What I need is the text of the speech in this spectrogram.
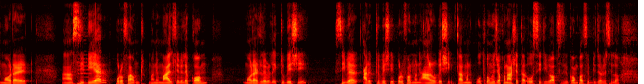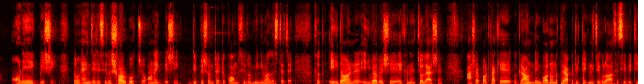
মডারেট সিভিয়ার প্রোফাউন্ড মানে মাইল্ড লেভেলে কম মডারেট লেভেল একটু বেশি সিভিয়ার আর একটু বেশি প্রোফাউন্ড মানে আরও বেশি। তার মানে প্রথমে যখন আসে, তার ওসিডি বা অবসেসিভ কম্পালসিভ ডিজর্ডার ছিল অনেক বেশি এবং অ্যাংজাইটি ছিল সর্বোচ্চ অনেক বেশি। ডিপ্রেশনটা একটু কম ছিল মিনিমাল স্টেজে সো এই ধরনের এইভাবে সে এখানে চলে আসে। আসার পর তাকে গ্রাউন্ডিং বা অন্যান্য থেরাপিটিক টেকনিক যেগুলো আছে সিবিটি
